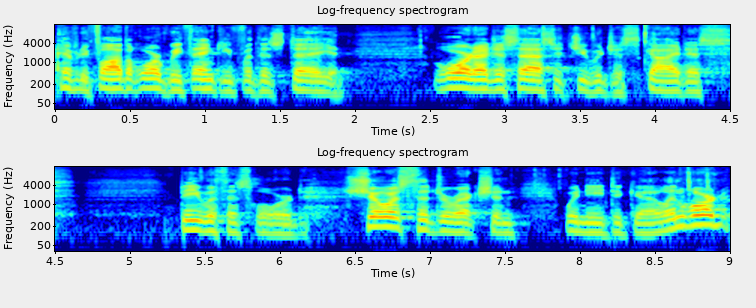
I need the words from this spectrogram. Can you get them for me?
Heavenly Father, Lord, we thank you for this day. And Lord, I just ask that you would just guide us. Be with us, Lord. Show us the direction we need to go. And Lord,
